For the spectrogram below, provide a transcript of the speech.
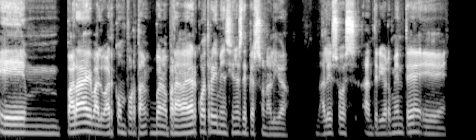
Em, para evaluar comportamiento, bueno, para ver cuatro dimensiones de personalidad. ¿vale? Eso es anteriormente. Eh,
